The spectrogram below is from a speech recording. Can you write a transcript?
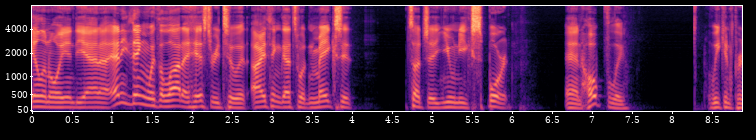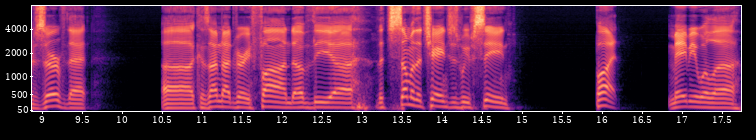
Illinois, Indiana, anything with a lot of history to it. I think that's what makes it such a unique sport. And hopefully we can preserve that because uh, I'm not very fond of the uh, the some of the changes we've seen, but maybe we'll. Uh,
